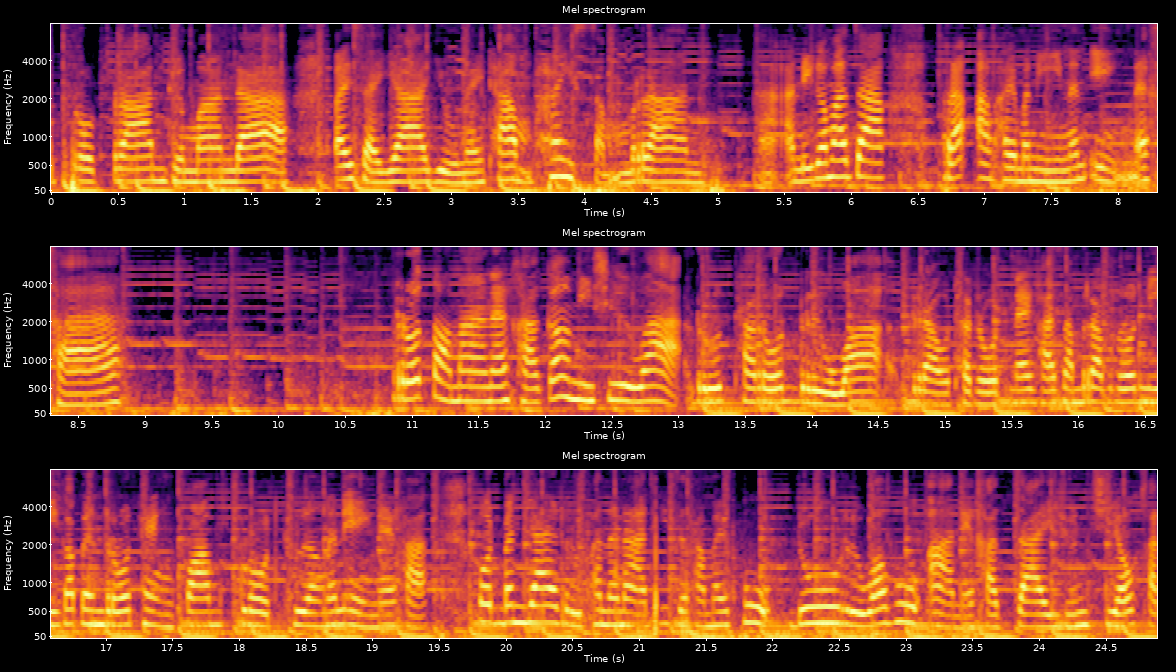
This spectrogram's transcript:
ธโปรดปรานเถอมารดา ไปส่ยาอยู่ในถ้ำให้สำราญอะอันนี้ก็มาจากพระอภัยมณีนั่นเองนะคะ รถต่อมานะคะก็มีชื่อว่ารุทธรถหรือว่าเราทรถนะคะสำหรับรถนี้ก็เป็นรถแห่งความโกรธเคืองนั่นเองนะคะบทบรรยายหรือพรรณนาที่จะทำให้ผู้ดูหรือว่าผู้อ่านเนี่ยค่ะใจชุนเชียวขัด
